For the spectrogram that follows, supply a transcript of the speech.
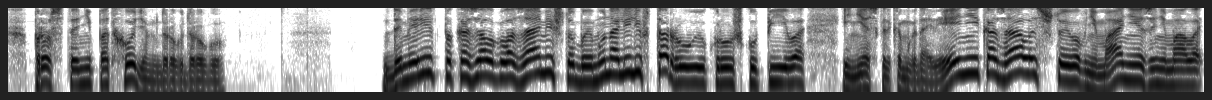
— просто не подходим друг к другу». Демерит показал глазами, чтобы ему налили вторую кружку пива, и несколько мгновений казалось, что его внимание занимала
